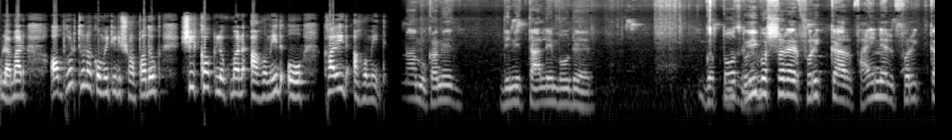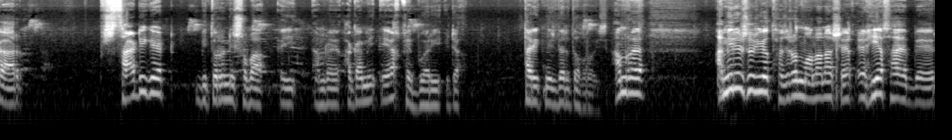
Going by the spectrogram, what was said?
উলামার অভ্যর্থনা কমিটির সম্পাদক শিক্ষক লোকমান আহমেদ ও খালিদ আহমেদ। মুকামি দিনী তালিম বোর্ডের গত দুই বছরের পরীক্ষার, ফাইনাল পরীক্ষার সার্টিফিকেট বিতরণী সভা এই আমরা আগামী এক ফেব্রুয়ারি এটা তারিখ নির্ধারিত করা হয়েছে। আমরা আমির শরীয়ত হজরত মৌলানা শেখ এহিয়া সাহেবের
